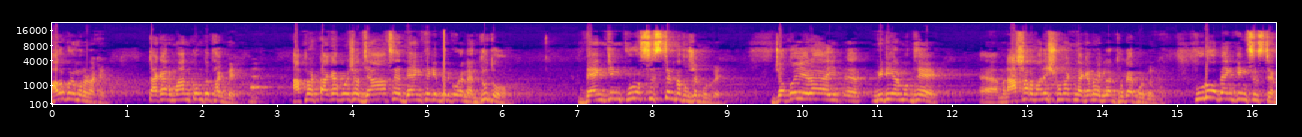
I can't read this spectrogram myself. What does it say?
ভালো করে মনে রাখেন। টাকার মান কমতে থাকবে। আপনার টাকা পয়সা যা আছে ব্যাংক থেকে বের করে নেন, দ্রুত। ব্যাংকিং পুরো সিস্টেমটা ধসে পড়বে। যতই এরা এই মিডিয়ার মধ্যে মানে আশার বাণী শোনাক না কেন এগুলার ধোকায় পড়বেন না। পুরো ব্যাংকিং সিস্টেম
